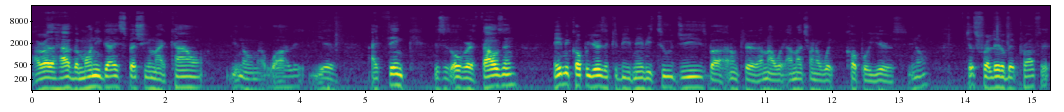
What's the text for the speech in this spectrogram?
i rather have the money guys, especially my account, you know, my wallet. Yeah, I think this is over a thousand. Maybe a couple years it could be maybe two G's, but I don't care. I'm not wait. I'm not trying to wait a couple years, you know, just for a little bit profit.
